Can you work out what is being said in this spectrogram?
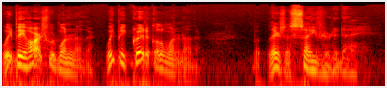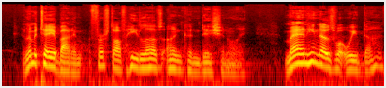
We'd be harsh with one another. We'd be critical of one another. But there's a Savior today. And let me tell you about him. First off, he loves unconditionally. Man, he knows what we've done,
